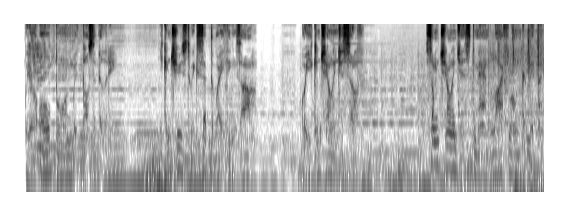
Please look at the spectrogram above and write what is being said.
We are all born with possibility. You can choose to accept the way things are, or you can challenge yourself. Some challenges demand lifelong commitment.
